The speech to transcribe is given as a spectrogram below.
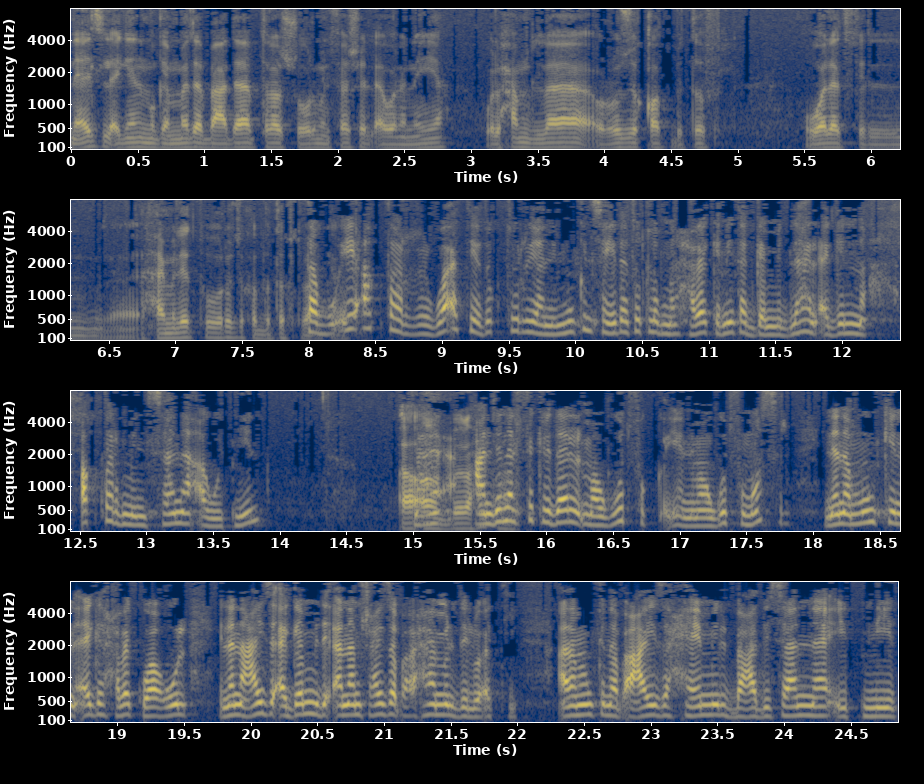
نقلت الاجنه المجمدة بعدها بثلاث شهور من الفشل الأولانية والحمد لله رزقت بطفل ولد في حملت ورزقت بطفل طب. وإيه أكتر وقت يا دكتور يعني ممكن سيدة تطلب من حضرتك إن أنت تجمد لها الاجنه أكتر من سنة أو اتنين آه آه مع- براحتها. عندنا الفكر ده موجود في يعني موجود في مصر إن أنا ممكن أجي لحضرتك وأقول إن أنا عايزة أجمد أنا مش عايزة أبقى حامل دلوقتي أنا ممكن أبقى عايزة حامل بعد سنة اتنين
